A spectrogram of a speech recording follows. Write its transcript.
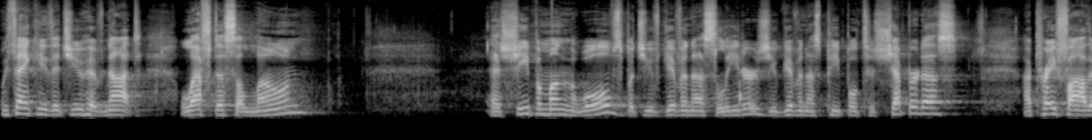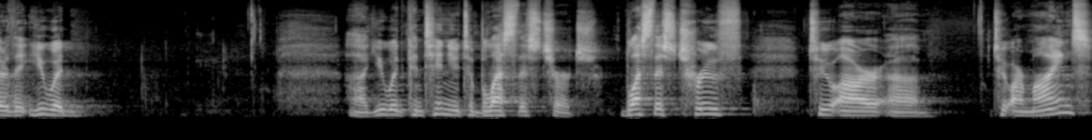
We thank you that you have not left us alone as sheep among the wolves, but you've given us leaders, you've given us people to shepherd us. I pray, Father, that you would. Uh, you would continue to bless this church, bless this truth to our, uh, to our minds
